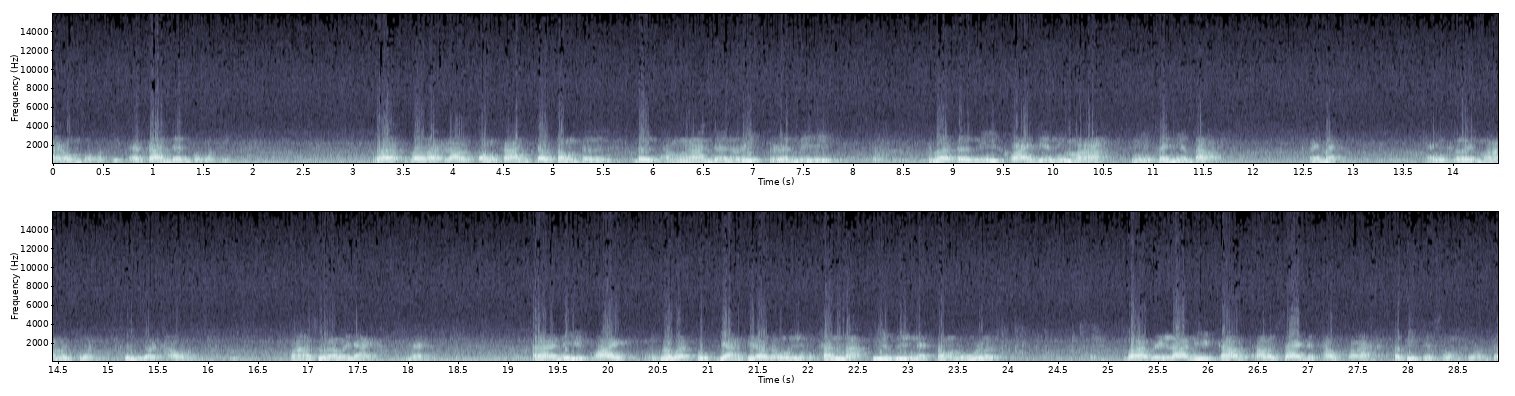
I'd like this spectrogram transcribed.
อารมณ์ปกติอาการเดินปกติ ว่าเพราะว่าเราต้องการเราต้องเดิน เดินทำงานเดินรีบเดินไม่รีบว่าเดินหนีควายเดินหนีหมาหนีเคยหนีเปล่าเคยไหมฉันเคยหมามันปวดขึ้นยอดเขาหมาสู้เราไม่ได้นะหนีควายเรียกว่าทุกอย่างที่เราต้องวิ่งขณะที่วิ่งเนี่ยต้องรู้เลย ว่าเวลานี้ก้าวเท้าซ้ายหรือเท้าขวาสติจะส่งตัวแต่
